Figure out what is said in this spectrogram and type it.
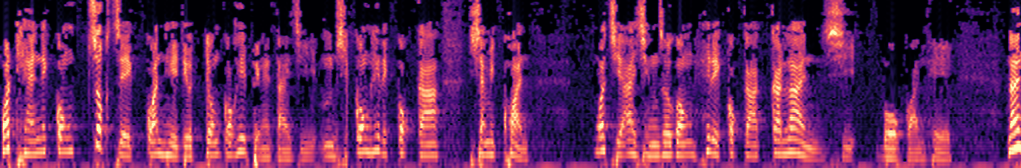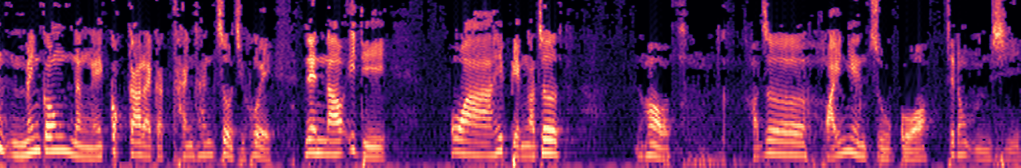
我听你讲足侪关系着中国迄边诶代志，毋是讲迄个国家虾米款。我只爱清楚讲，迄个国家甲咱是无关系。咱毋免讲两个国家来甲牵牵做一伙，然后一直哇迄边啊做吼，或者怀念祖国，这种毋是。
